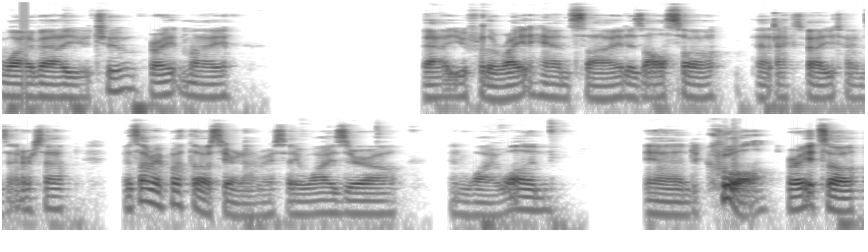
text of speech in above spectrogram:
y value too, right? My value for the right-hand side is also that x value times intercept. And so I'm going to put those here now. I'm going to say y0 and y1. And cool, right? So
